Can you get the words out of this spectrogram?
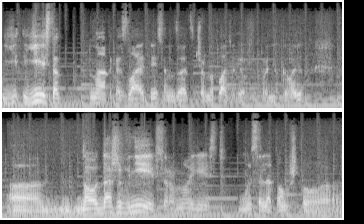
есть одна такая злая песня, называется «Черное платье», я уже про нее говорил. А, но даже в ней все равно есть мысль о том, что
